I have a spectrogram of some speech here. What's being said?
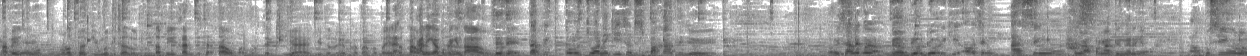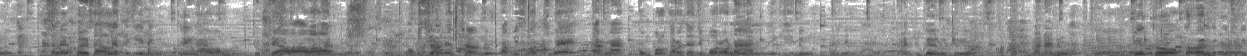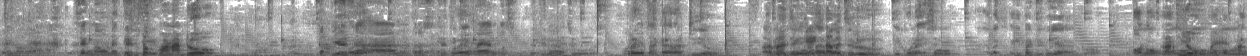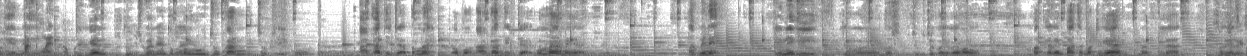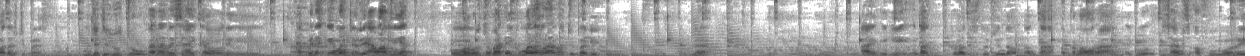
tapi menurut, menurut bagimu tidak lucu tapi kan tidak tahu pak menurut dia gitu loh ya bapak-bapak yang Nah, tertawa makanya aku pengen tahu Si, si, tapi kelucuan iki bisa disepakati joy. Misalnya kayak gamblok dok iki oh, sing asing sing gak pernah denger iki apa sih ngono lho. Misalnya bahasa let iki ning telinga wong Jogja awal-awalan. Apa sih Jogja let? Jogja no Tapi slot suwe karena kumpul karo jaje poronan iki deng ini wah, keren juga ya lucu ya. kodok bulan ado Wah. beda, keren beda lucu ki beda. Sing mau itu nedensi Manado kebiasaan terus jadi keren terus jadi lucu. Prank cakak radio. tambah Jeng, jengking tambah jeru Iku nek sing iki bagiku ya. Ono wong Radio, ngomong- kene ya? dengan bertujuan untuk melucukan jokes iku. Akan tidak pernah apa akan tidak kena nih ya. Tapi nek ini ki yo terus ujuk-ujuk kayak kayak mau. 4 kali 4 sama dengan 16 4 kali 4 harus dibahas. Menjadi lucu karena recycle nih. Tapi nek emang dari awal niat melucukan iku malah ora lucu bagiku. Nah Ah, iki entah kena disetujui entah, entah kena ora iku sense of humor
